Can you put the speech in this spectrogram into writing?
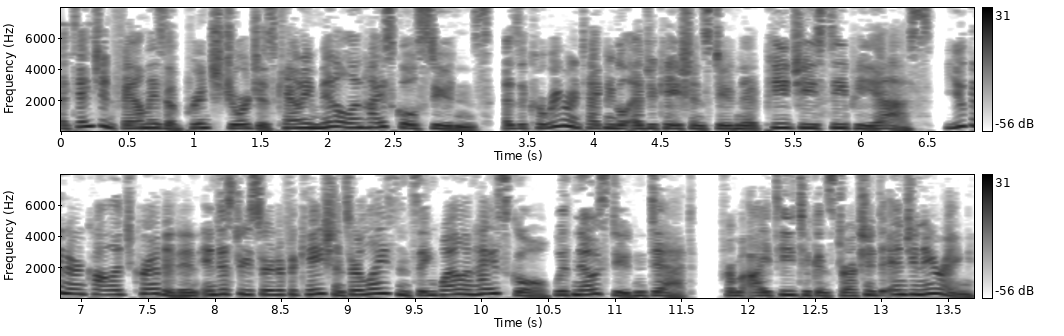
Attention families of Prince George's County middle and high school students. As a career and technical education student at PGCPS, you can earn college credit and industry certifications or licensing while in high school with no student debt. From IT to construction to engineering,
